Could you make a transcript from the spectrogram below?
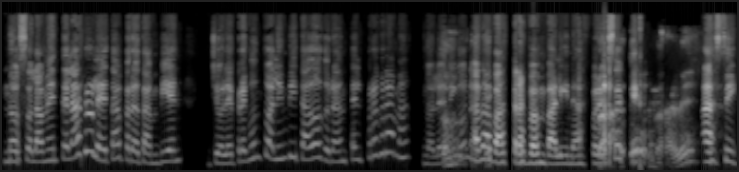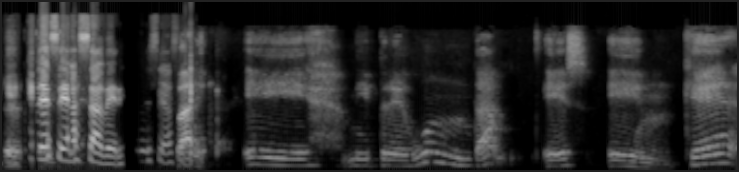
No solamente la ruleta, pero también yo le pregunto al invitado durante el programa. No le digo Ok. nada más tras bambalinas. Por eso es que, Vale, así que, ¿qué deseas saber? ¿Qué deseas saber? Vale. Eh, mi pregunta es, em, ¿qué,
